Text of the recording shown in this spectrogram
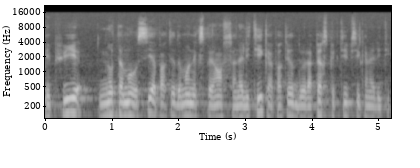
et puis notamment aussi à partir de mon expérience analytique, à partir de la perspective psychanalytique.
